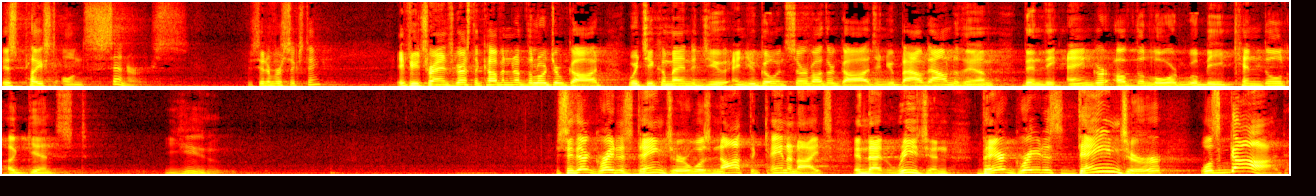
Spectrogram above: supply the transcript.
is placed on sinners. You see it in verse 16? If you transgress the covenant of the Lord your God, which he commanded you, and you go and serve other gods, and you bow down to them, then the anger of the Lord will be kindled against you. You see, their greatest danger was not the Canaanites in that region, their greatest danger was God.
